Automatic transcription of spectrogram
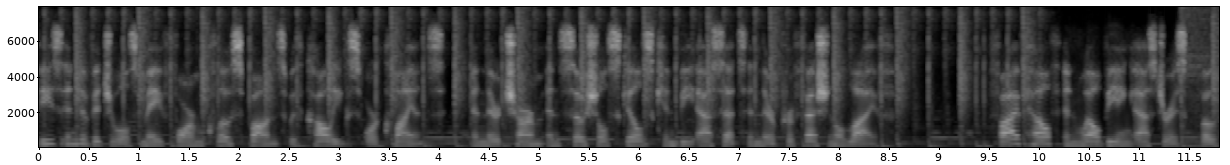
These individuals may form close bonds with colleagues or clients, and their charm and social skills can be assets in their professional life. 5. Health and well-being asterisk Both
